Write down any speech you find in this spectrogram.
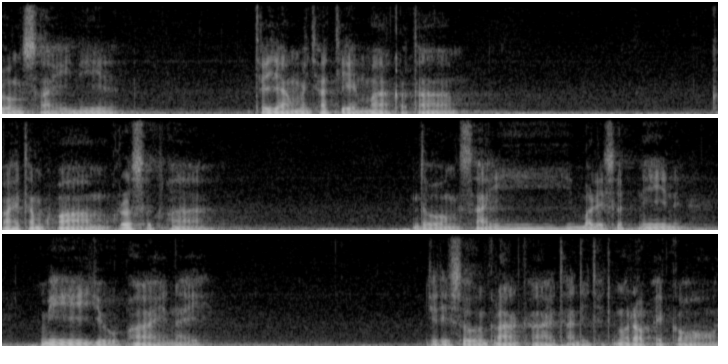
ดวงใสนี้ จะยังไม่ชัดเจนมากก็ตาม ก็ให้ทำความรู้สึกว่า ดวงใสบริสุทธิ์นี้เนี่ยมีอยู่ภายในอยู่ที่ศูนย์กลางกายฐานที่จะถึงเราไปก่อน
